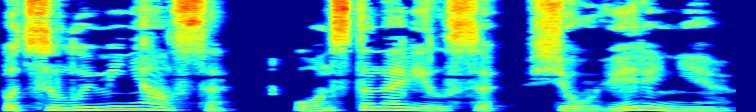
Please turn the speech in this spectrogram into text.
Поцелуй менялся, он становился все увереннее.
